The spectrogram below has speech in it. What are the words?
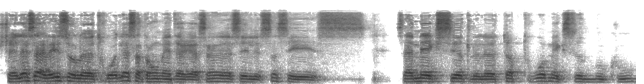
Je te laisse aller sur le 3. Là, ça tombe intéressant. ça, c'est. Ça m'excite. Le top 3 m'excite beaucoup.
